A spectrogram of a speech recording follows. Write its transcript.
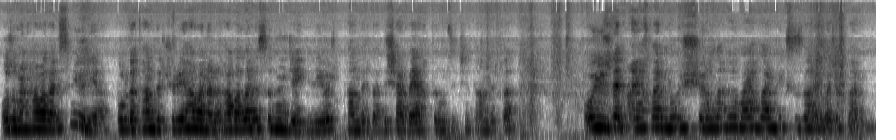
O zaman havalar ısınıyor ya. Burada tandır çöreği havalar, havalar ısınınca ediliyor. Tandırda dışarıda yaktığımız için tandırda. O yüzden ayaklarım da uyuşuyor. Allah'ım ayaklarım pek sızlıyor bacaklarım.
